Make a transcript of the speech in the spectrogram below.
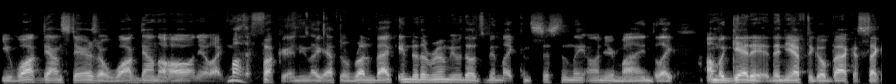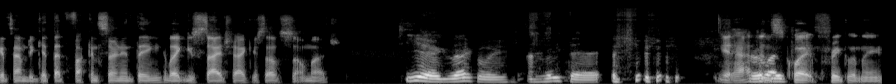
you walk downstairs or walk down the hall and you're like motherfucker and you like have to run back into the room even though it's been like consistently on your mind like i'm gonna get it then you have to go back a second time to get that fucking certain thing like you sidetrack yourself so much. Yeah exactly. I hate that. It happens like, quite frequently.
